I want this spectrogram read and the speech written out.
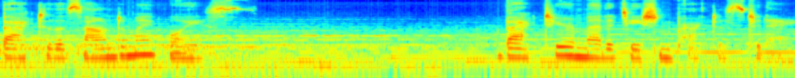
back to the sound of my voice, back to your meditation practice today.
